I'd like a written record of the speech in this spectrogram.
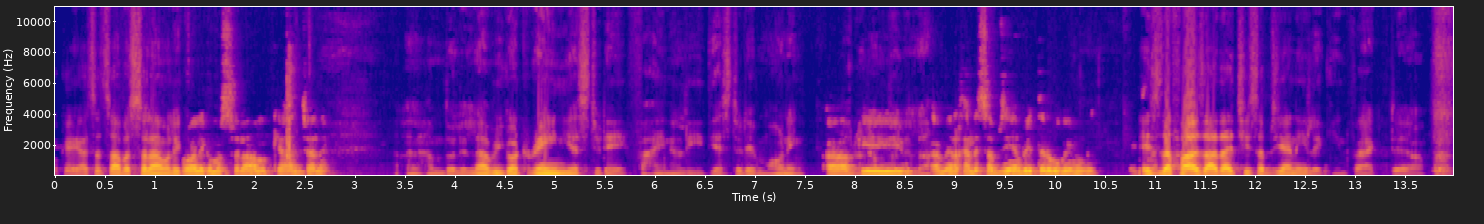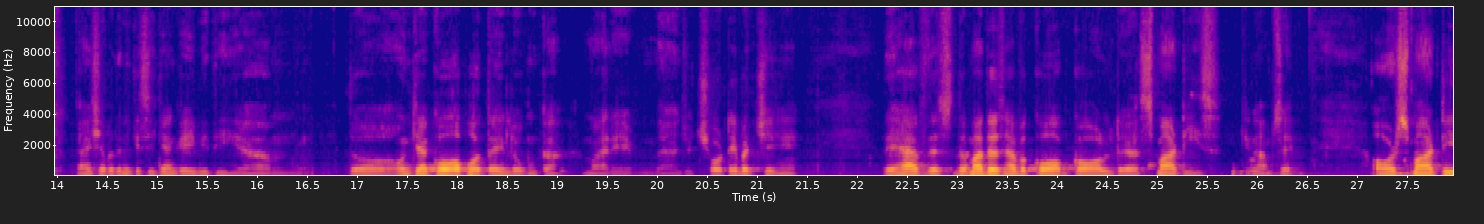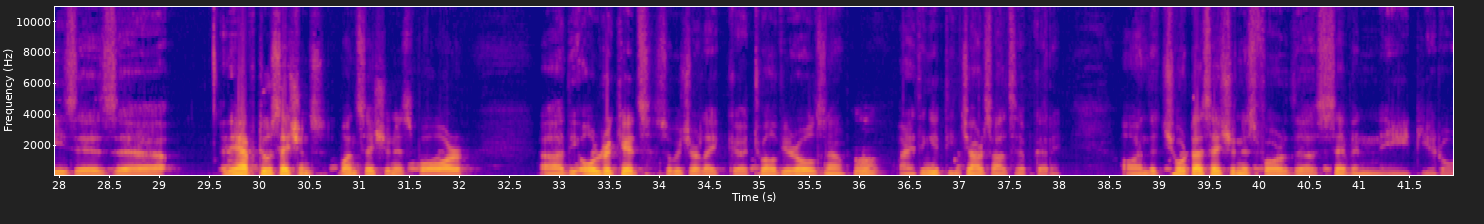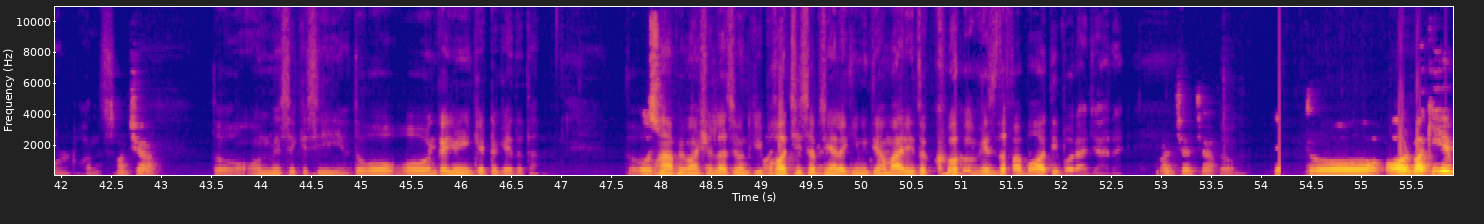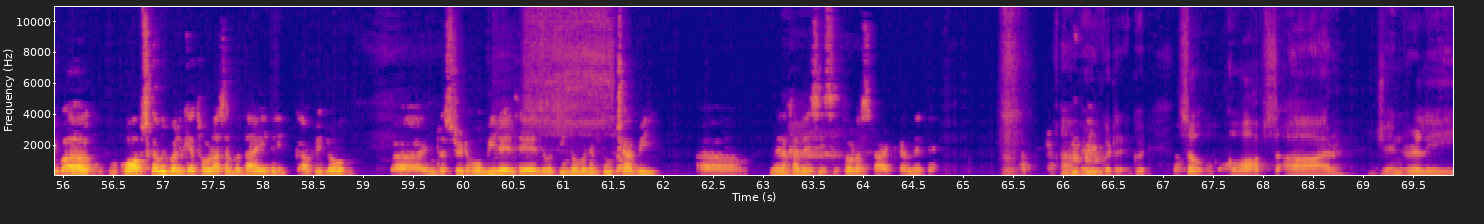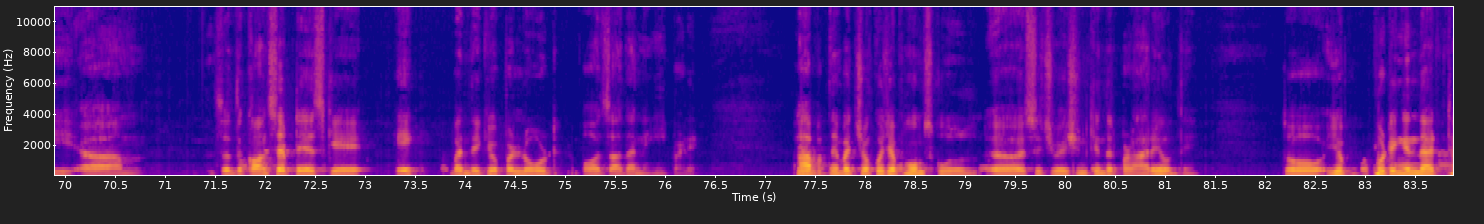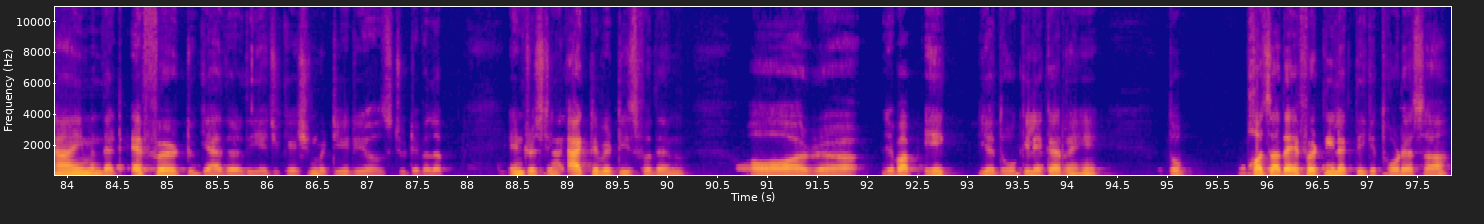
Okay, Asad Saab, Assalamu alaikum. وعلیکم السلام کیا حال چال ہے Alhamdulillah, we got rain yesterday, finally, yesterday morning. آپ کی. میرا خیال ہے سبزیاں بہتر ہو گئی ہوں گی اس دفعہ زیادہ اچھی سبزیاں نہیں لگی انفیکٹ عائشہ پتہ نہیں کسی کے یہاں گئی بھی تھی تو ان کے یہاں کو آپ ہوتا ہے ان لوگوں کا ہمارے جو چھوٹے بچے ہیں they have this the mothers have a کو آپ کالڈ اسمارٹیز کے نام سے اور Smarties is they have two sessions one session is for the older kids so which are like twelve year olds نا آئی تھنک یہ تین چار سال سے اب کریں اور دا چھوٹا session is for the seven eight year old ones اچھا تو ان میں سے کسی تو وہ وہ ان کا یوں ہی گیٹ ٹوگیدر تھا تو وہاں پہ ماشاء اللہ سے ان کی بہت سی سبزیاں لگی ہوئی تھیں ہماری تو اس دفعہ بہت ہی برا جا رہا ہے اچھا اچھا تو تو اور باقی یہ کوپس کا بھی بلکہ تھوڑا سا بتا ہی دیں کافی لوگ انٹرسٹیڈ ہو بھی رہے تھے دو تین لوگوں نے پوچھا بھی۔ میرا خیال ہے اسی سے تھوڑا سٹارٹ کر لیتے ہیں۔ ہاں very good good so coops are generally so the concept is کہ ایک بندے کے اوپر لوڈ بہت زیادہ نہیں پڑے۔ آپ اپنے بچوں کو جب ہوم اسکول سچویشن کے اندر پڑھا رہے ہوتے ہیں تو you putting in that time in that effort to gather the education materials to develop interesting activities for them اور جب آپ ایک یا دو کے لیے کر رہے ہیں تو بہت زیادہ ایفرٹ نہیں لگتی کہ تھوڑا سا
